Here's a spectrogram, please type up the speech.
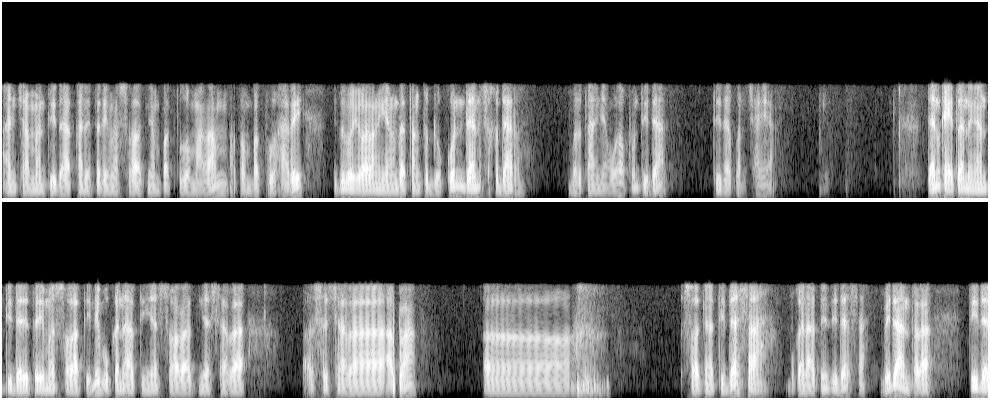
ancaman tidak akan diterima salatnya 40 malam atau 40 hari itu bagi orang yang datang ke dukun dan sekedar bertanya walaupun tidak tidak percaya. Dan kaitan dengan tidak diterima sholat ini bukan artinya sholatnya secara eh, secara apa uh, sholatnya tidak sah, bukan artinya tidak sah. Beda antara tidak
